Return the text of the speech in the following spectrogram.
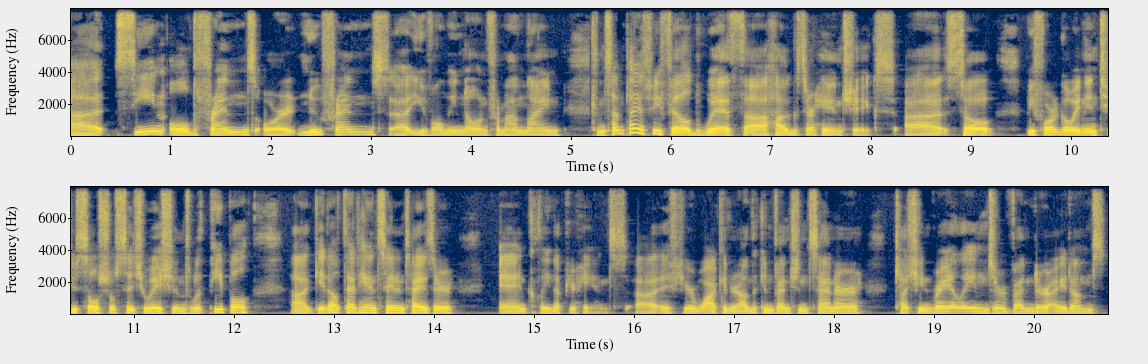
Uh, seeing old friends or new friends uh, you've only known from online can sometimes be filled with uh, hugs or handshakes. Uh, so before going into social situations with people, uh, get out that hand sanitizer and clean up your hands. Uh, if you're walking around the convention center, touching railings or vendor items,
